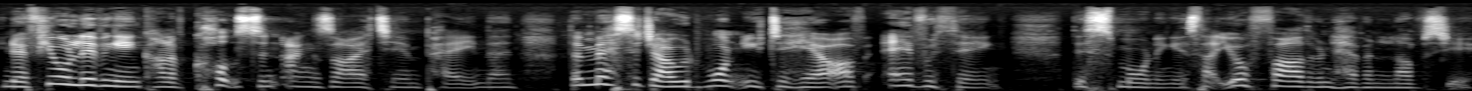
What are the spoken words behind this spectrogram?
you know, if you're living in kind of constant anxiety and pain, then the message I would want you to hear of everything this morning is that your Father in heaven loves you.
